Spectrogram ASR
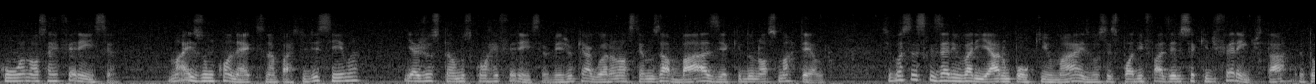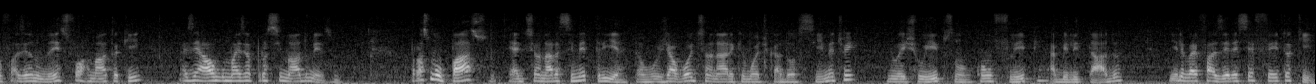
com a nossa referência. Mais um connect na parte de cima e ajustamos com a referência. Vejam que agora nós temos a base aqui do nosso martelo. Se vocês quiserem variar um pouquinho mais, vocês podem fazer isso aqui diferente, tá? Eu estou fazendo nesse formato aqui, mas é algo mais aproximado mesmo. Próximo passo é adicionar a simetria. Então eu já vou adicionar aqui o modificador Symmetry no eixo Y com Flip habilitado e ele vai fazer esse efeito aqui.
